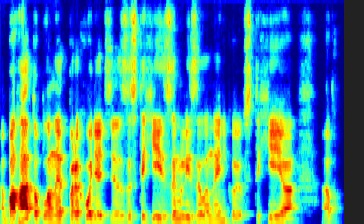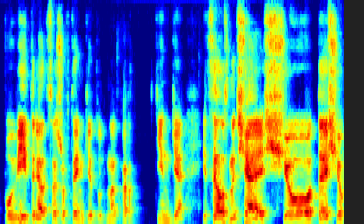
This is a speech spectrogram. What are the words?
багато планет переходять зі стихії Землі зелененької в стихію е, повітря, це жовтеньке тут на картинці. І це означає, що те, що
